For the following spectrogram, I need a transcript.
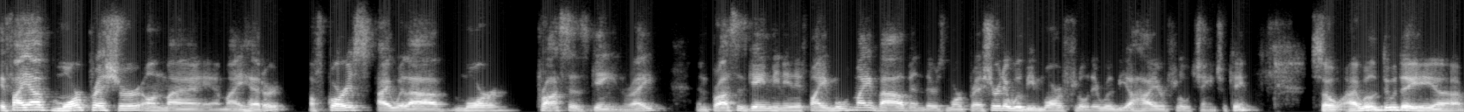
if I have more pressure on my, my header, of course, I will have more process gain, right? And process gain meaning if I move my valve and there's more pressure, there will be more flow. There will be a higher flow change, okay? So I will do the, uh,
